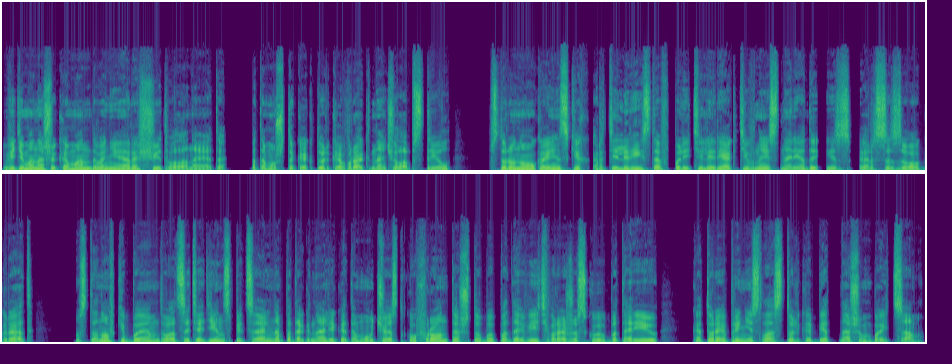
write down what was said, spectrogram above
Видимо, наше командование рассчитывало на это, потому что как только враг начал обстрел, в сторону украинских артиллеристов полетели реактивные снаряды из РСЗО «Град», Установки БМ-21 специально подогнали к этому участку фронта, чтобы подавить вражескую батарею, которая принесла столько бед нашим бойцам.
